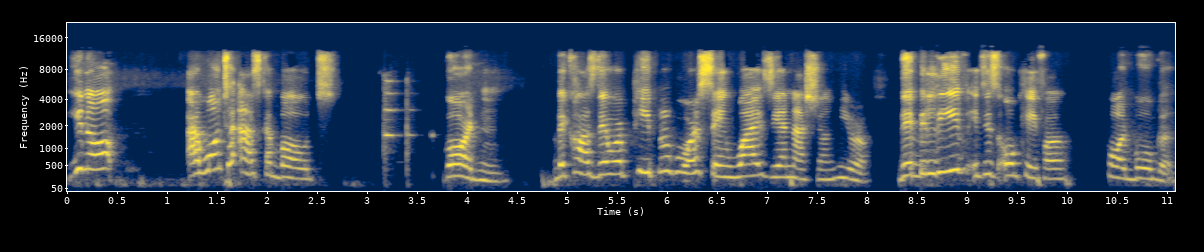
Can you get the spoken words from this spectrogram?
you know, I want to ask about Gordon because there were people who were saying, why is he a national hero? They believe it is okay for Paul Bogle,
